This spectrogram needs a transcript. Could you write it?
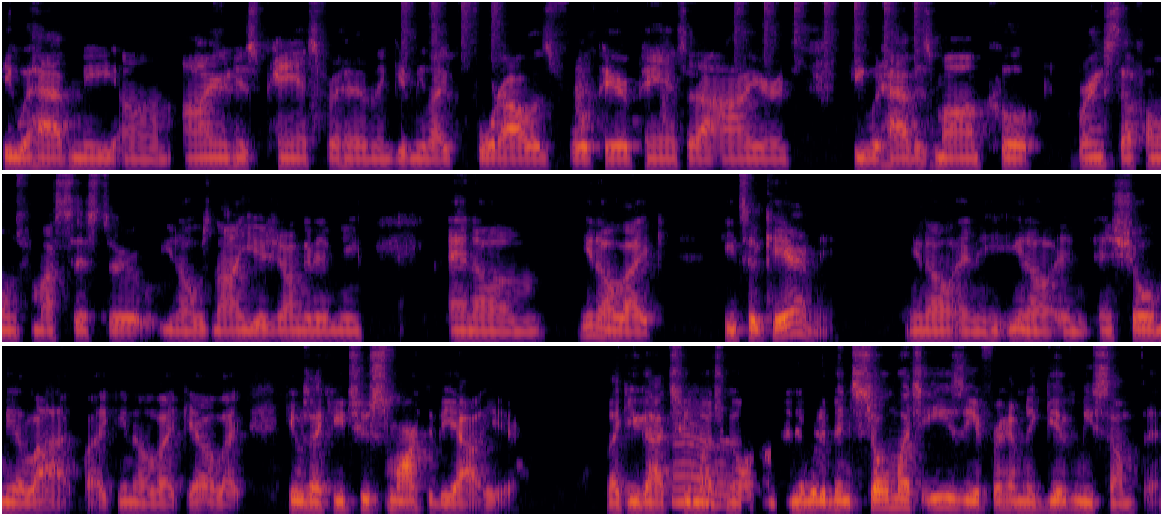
he would have me um, iron his pants for him and give me like four dollars for a pair of pants that I ironed. He would have his mom cook, bring stuff home for my sister, you know, who's nine years younger than me, and um, you know, like he took care of me, you know, and he, you know, and, and showed me a lot. Like, you know, like yo, like he was like, you too smart to be out here, like you got too mm. much going on, and it would have been so much easier for him to give me something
